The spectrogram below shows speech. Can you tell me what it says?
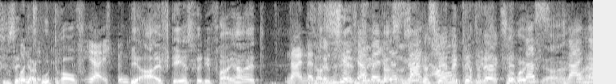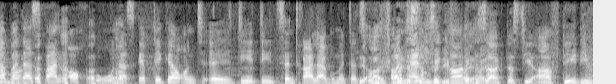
Sie sind Und, ja gut drauf. Ja, ich bin die AfD ist für die Freiheit? Nein, das, das ist nicht. Aber das, das, das wäre eine kritische zurück, das, ja? Nein, aber das waren auch Corona-Skeptiker und äh, die, die zentrale Argumentation die von Das haben Sie gerade gesagt, dass die AfD die,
